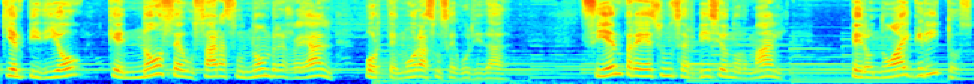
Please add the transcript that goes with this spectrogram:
quien pidió que no se usara su nombre real por temor a su seguridad. Siempre es un servicio normal, pero no hay gritos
